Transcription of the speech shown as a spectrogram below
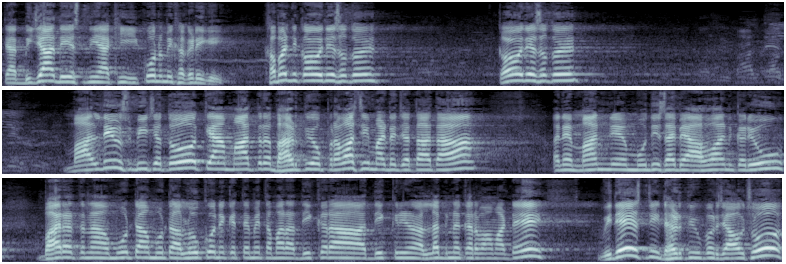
ત્યાં બીજા દેશની આખી ઇકોનોમી ખગડી ગઈ. ખબર નહીં કયો દેશ હતો એ? કયો દેશ હતો એ? માલદીવ્સ બીચ હતો, ત્યાં માત્ર ભારતીયો પ્રવાસી માટે જતા હતા. અને માન્ય મોદી સાહેબે આહવાન કર્યું ભારતના મોટા મોટા લોકોને કે તમે તમારા દીકરા, દીકરીના લગ્ન કરવા માટે વિદેશની ધરતી ઉપર જાઓ છો,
